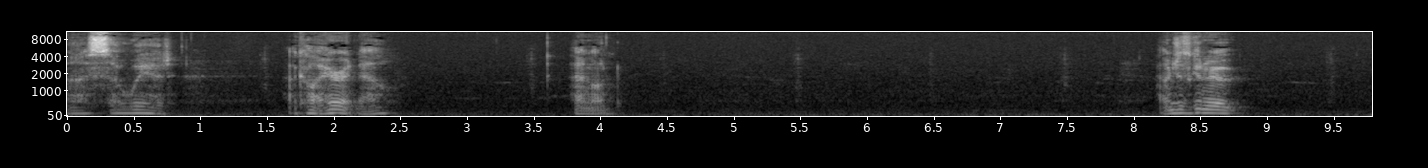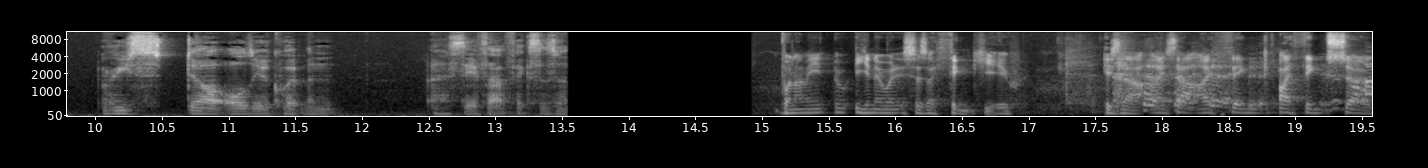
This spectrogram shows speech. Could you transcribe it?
that's so weird. I can't hear it now. Hang on. I'm just gonna restart all the equipment. Uh, see if that fixes it. When I mean, you know, when it says "I think you," is that is that I think I think so?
